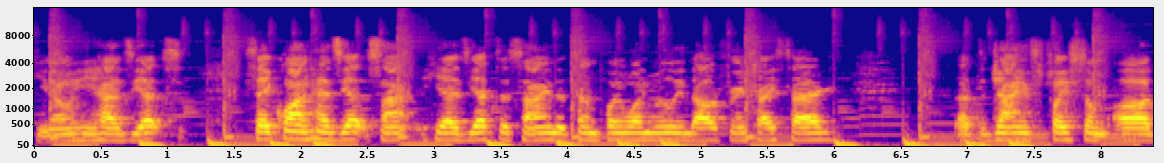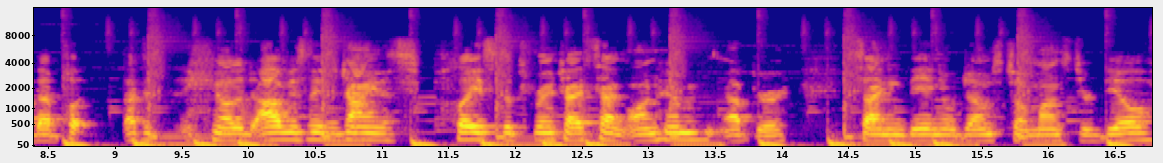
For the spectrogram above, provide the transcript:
you know he has yet Saquon has yet signed he has yet to sign the 10.1 million dollar franchise tag that the Giants placed him uh that put that the, you know obviously the Giants placed the franchise tag on him after signing Daniel Jones to a monster deal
